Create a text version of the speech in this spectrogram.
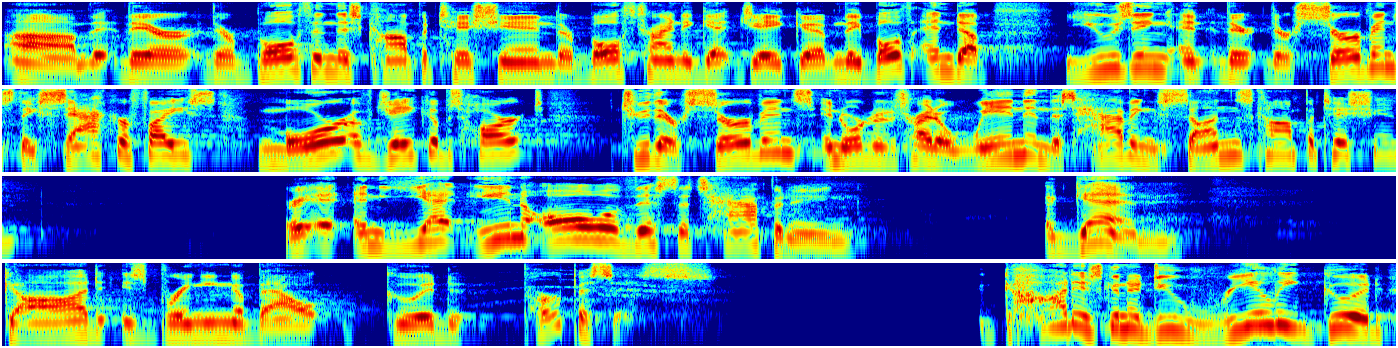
um, they're, they're both in this competition. They're both trying to get Jacob. And they both end up using and their, their servants. They sacrifice more of Jacob's heart to their servants in order to try to win in this having sons competition. Right? And yet, in all of this that's happening, again, God is bringing about good purposes. God is going to do really good,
